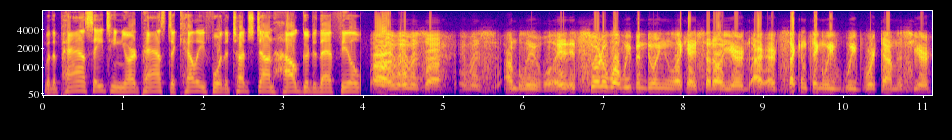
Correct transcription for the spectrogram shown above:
with a pass, 18-yard pass to Kelly for the touchdown. How good did that feel? Oh, it was uh, it was unbelievable. It, it's sort of what we've been doing, like I said all year. Our, our second thing we we've worked on this year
